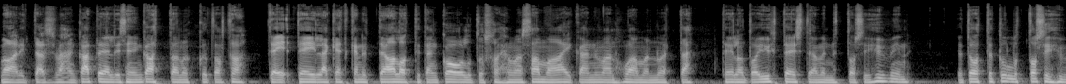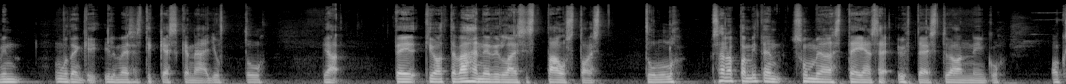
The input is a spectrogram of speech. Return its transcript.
Mä oon itse asiassa vähän kateelliseen kattanut, kun tota, te, teillä, ketkä nyt te aloitti tämän koulutusohjelman samaan aikaan, niin mä oon huomannut, että teillä on tuo yhteistyö mennyt tosi hyvin. Ja te olette tullut tosi hyvin muutenkin ilmeisesti keskenään juttuu. Ja tekin olette vähän erilaisista taustoista tullut. Sanoppa, miten sun mielestä teidän se yhteistyö on, niin onko,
